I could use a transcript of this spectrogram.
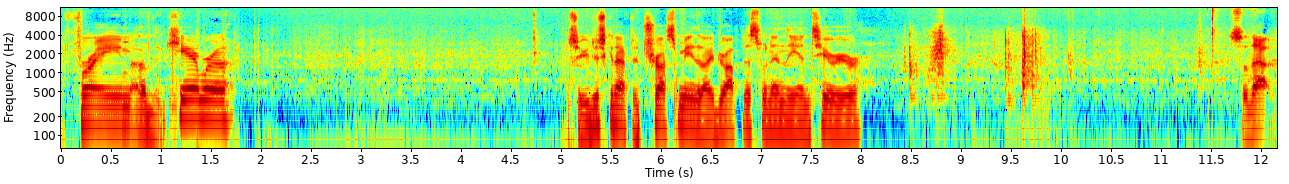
frame of the camera. So you're just going to have to trust me that I dropped this one in the interior. So that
